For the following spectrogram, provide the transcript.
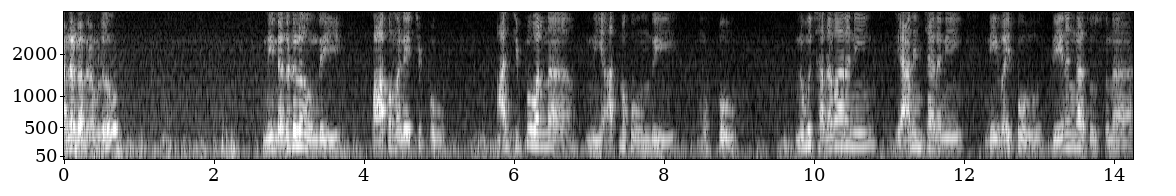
అందరికి అందరములు నీ మెదడులో ఉంది పాపం అనే చిప్పు. ఆ చిప్పు వలన నీ ఆత్మకు ఉంది ముప్పు. నువ్వు చదవాలని ధ్యానించాలని నీ వైపు దీనంగా చూస్తున్న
